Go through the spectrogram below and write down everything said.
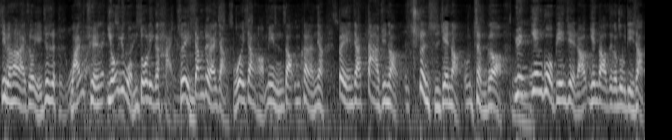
基本上来说，也就是完全由于我们多了一个海，所以相对来讲不会像哈面临到乌克兰那样被人家大军啊瞬时间啊整个淹淹过边界，然后淹到这个陆地上。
